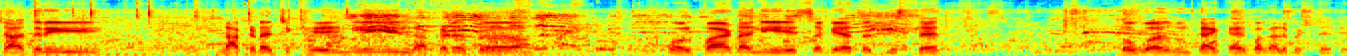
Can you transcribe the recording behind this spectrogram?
चादरी लाकडाची खेळणी लाकडाचं कोलपाट आणि हे सगळे आता दिसत आहेत बघू अजून काय काय बघायला भेटतं ते.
